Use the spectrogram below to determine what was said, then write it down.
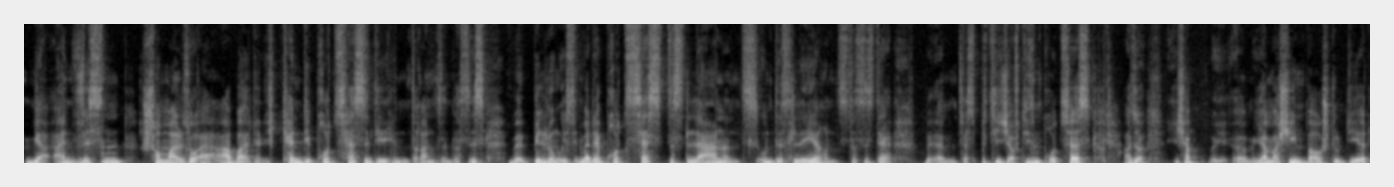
mir ein Wissen schon mal so erarbeitet. Ich kenne die Prozesse, die hinten dran sind. Das ist Bildung ist immer der Prozess des Lernens und des Lehrens. Das ist der, ähm, das bezieht sich auf diesen Prozess. Also ich habe ähm, ja Maschinenbau studiert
